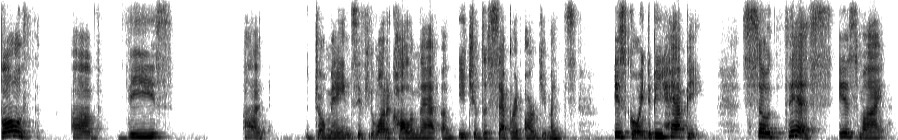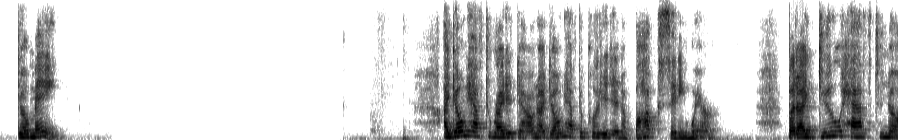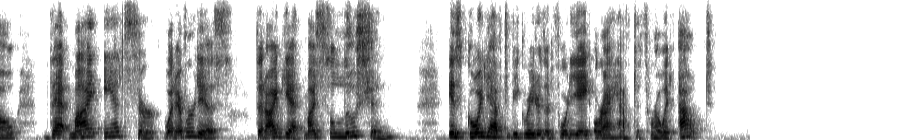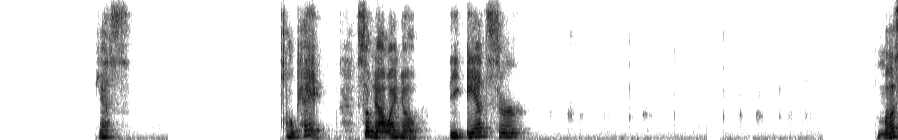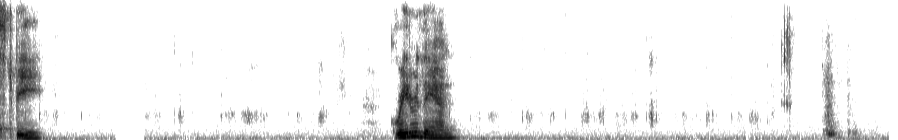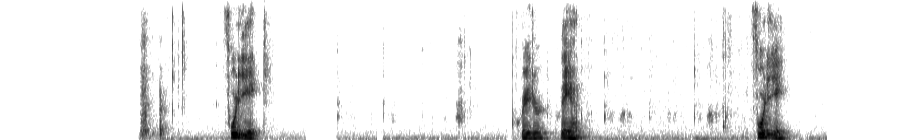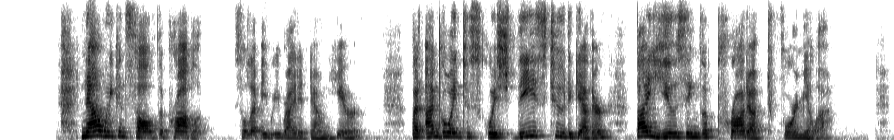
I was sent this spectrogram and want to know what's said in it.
both of these uh, domains, if you want to call them that, of each of the separate arguments, is going to be happy. So this is my domain. I don't have to write it down. I don't have to put it in a box anywhere. But I do have to know that my answer, whatever it is that I get, my solution is going to have to be greater than 48 or I have to throw it out. Yes. Okay, so now I know the answer must be greater than Forty-eight. greater than 48. Now we can solve the problem. So let me rewrite it down here. But I'm going to squish these two together by using the product formula.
